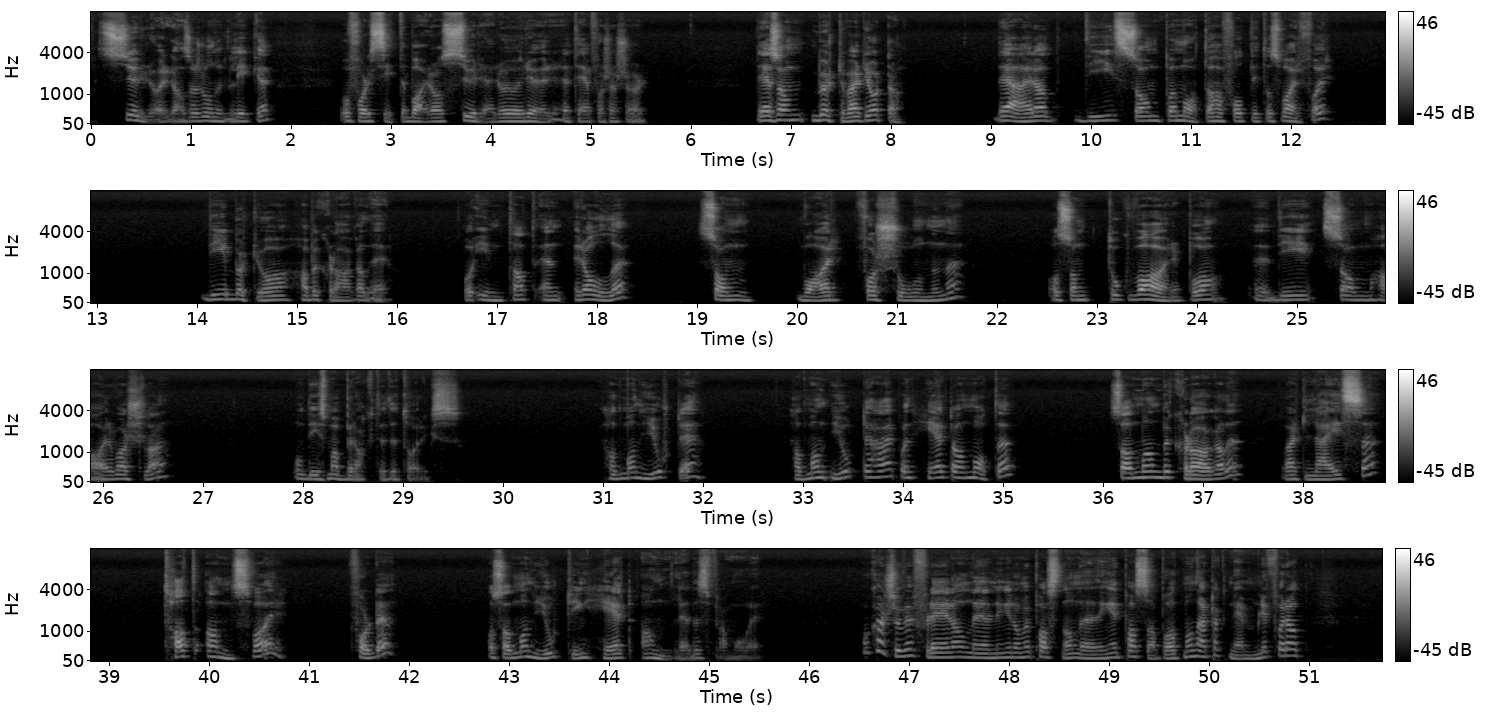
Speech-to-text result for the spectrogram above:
Surreorganisasjon uten like. Hvor folk sitter bare og surrer og rører det til for seg sjøl. Det som burde vært gjort, da, det er at de som på en måte har fått litt å svare for, de burde jo ha beklaga det og inntatt en rolle som var forsonende, og som tok vare på eh, de som har varsla, og de som har brakt det til torgs. Hadde man gjort det, hadde man gjort det her på en helt annen måte, så hadde man beklaga det, vært lei seg, tatt ansvar for det. Og så hadde man gjort ting helt annerledes framover. Og kanskje ved flere anledninger og med passende anledninger passa på at man er takknemlig for at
